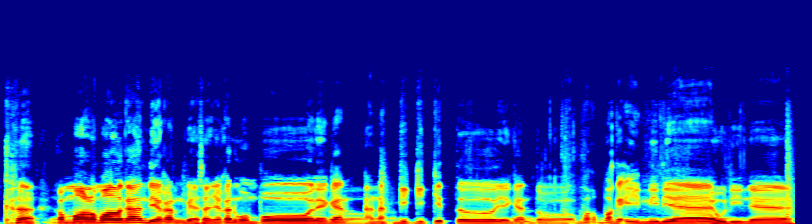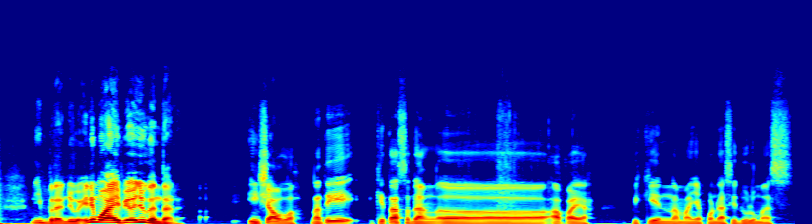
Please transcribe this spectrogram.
ke ke mall-mall kan dia kan biasanya kan ngumpul ya kan Betul. anak gig-gig gitu ya kan tuh Pak- pakai ini dia hoodie-nya ini brand juga ini mau IPO juga ntar Insya Allah nanti kita sedang eh, apa ya bikin namanya pondasi dulu mas.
